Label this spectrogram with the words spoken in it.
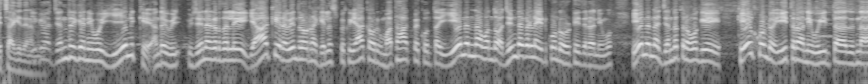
ಹೆಚ್ಚಾಗಿದೆ ನಮಗೆ. ಈಗ ಜನರಿಗೆ ನೀವು ಏನಕ್ಕೆ ಅಂದ್ರೆ ವಿಜಯನಗರದಲ್ಲಿ ಯಾಕೆ ರವೀಂದ್ರ ಅವ್ರನ್ನ ಗೆಲ್ಲಿಸಬೇಕು ಯಾಕೆ ಅವ್ರಿಗೆ ಮತ ಹಾಕಬೇಕು ಅಂತ ಏನನ್ನ ಒಂದು ಅಜೆಂಡಾಗಳನ್ನ ಇಟ್ಕೊಂಡು ಹೊರಟಿದ್ದೀರಾ ನೀವು? ಏನನ್ನ ಜನರ ಹತ್ರ ಹೋಗಿ ಕೇಳ್ಕೊಂಡು ಈ ತರ ನೀವು ಇಂಥದನ್ನ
